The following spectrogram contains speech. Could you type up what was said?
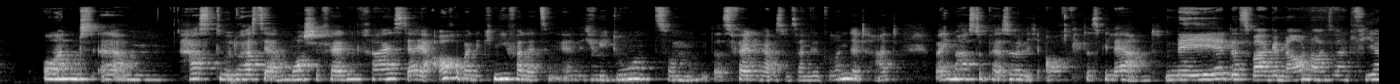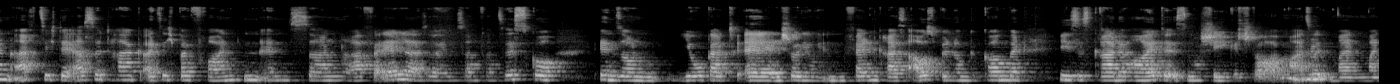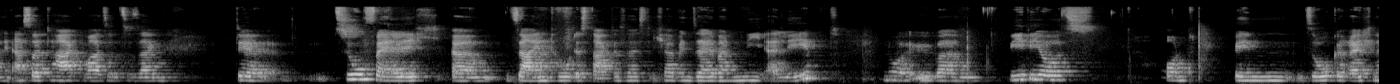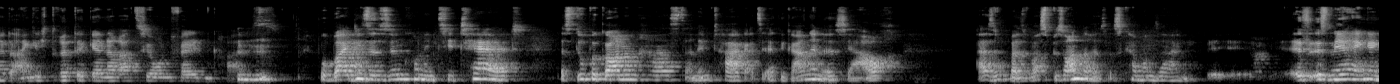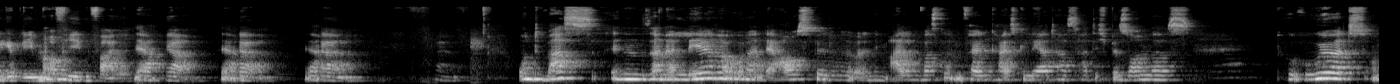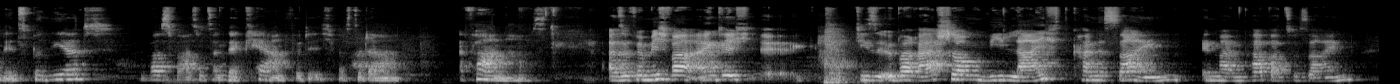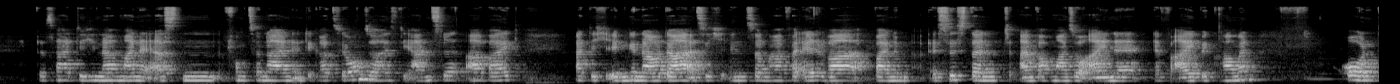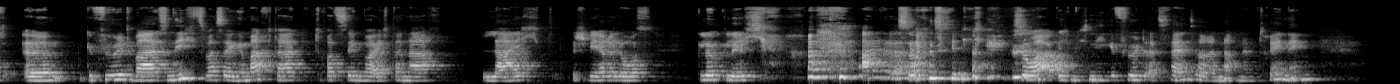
Und ähm, hast du, du hast ja Morsche Feldenkreis, der ja auch über eine Knieverletzung, ähnlich wie du, mhm. zum, das Feldenkreis sozusagen gegründet hat. Bei ihm hast du persönlich auch das gelernt? Nee, das war genau 1984, der erste Tag, als ich bei Freunden in San Rafael, also in San Francisco, in so ein Yoga, äh, Entschuldigung, in Feldenkreis Ausbildung gekommen bin hieß es gerade heute ist Moschee gestorben. Also mhm. mein, mein erster Tag war sozusagen der zufällig ähm, sein Todestag. Das heißt, ich habe ihn selber nie erlebt, nur über Videos und bin so gerechnet eigentlich dritte Generation Feldenkreis. Mhm. Wobei diese Synchronizität, dass du begonnen hast an dem Tag, als er gegangen ist, ja auch also was, was Besonderes ist, kann man sagen. Es ist mir hängen geblieben, mhm. auf jeden Fall. Ja. Ja. Ja. ja. ja. ja. Und was in seiner Lehre oder in der Ausbildung oder in dem allem, was du im Feldenkreis gelehrt hast, hat dich besonders berührt und inspiriert? Was war sozusagen der Kern für dich, was du da erfahren hast? Also für mich war eigentlich äh, diese Überraschung, wie leicht kann es sein, in meinem Körper zu sein. Das hatte ich nach meiner ersten funktionalen Integration, so heißt die Einzelarbeit, hatte ich eben genau da, als ich in San Rafael war, bei einem Assistant einfach mal so eine FI bekommen. Und ähm, gefühlt war es nichts, was er gemacht hat. Trotzdem war ich danach leicht, schwerelos, glücklich. Alles, was ich, so habe ich mich nie gefühlt als Tänzerin nach einem Training.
